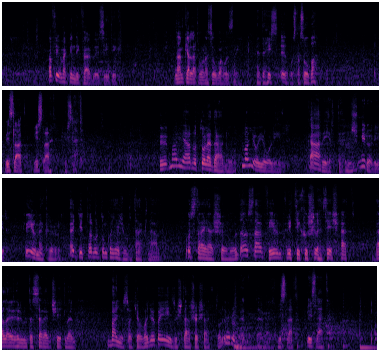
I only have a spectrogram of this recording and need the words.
A filmek mindig felbőszítik. Nem kellett volna szóba hozni. De hisz ő hozta szóba. Viszlát. Viszlát. Viszlát. Ő Mariano Toledano. Nagyon jól ír. Kár érte. És miről ír? Filmekről. Együtt tanultunk a jezsuitáknál. Osztályelső volt, de aztán filmkritikus lett, és hát beleőrült a szerencsétlen. Bányuszatja vagyok a Jézus Társaságtól. Örvendem. Viszlát. Viszlát.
